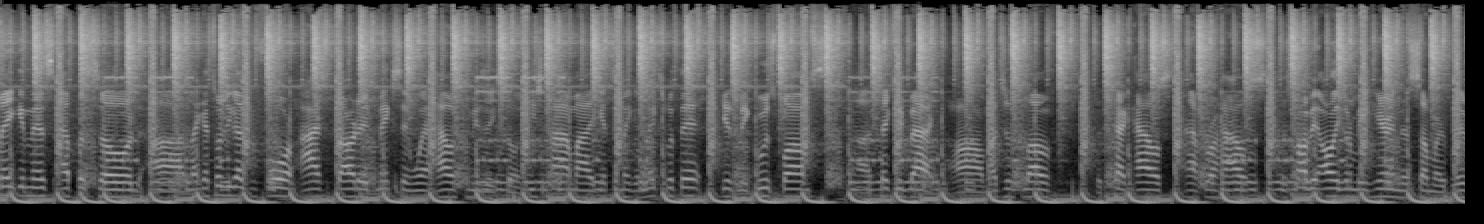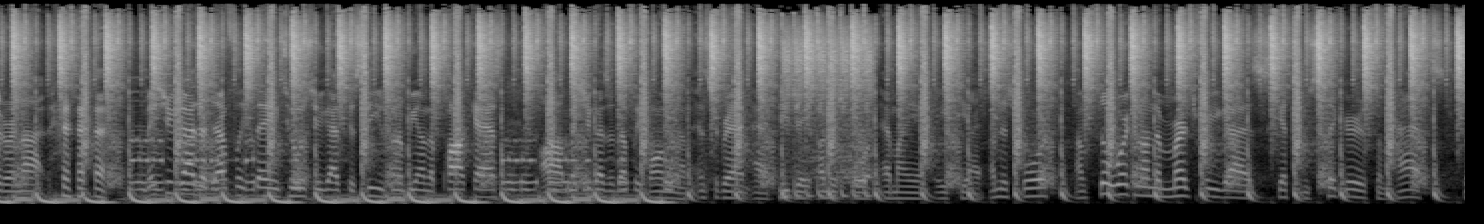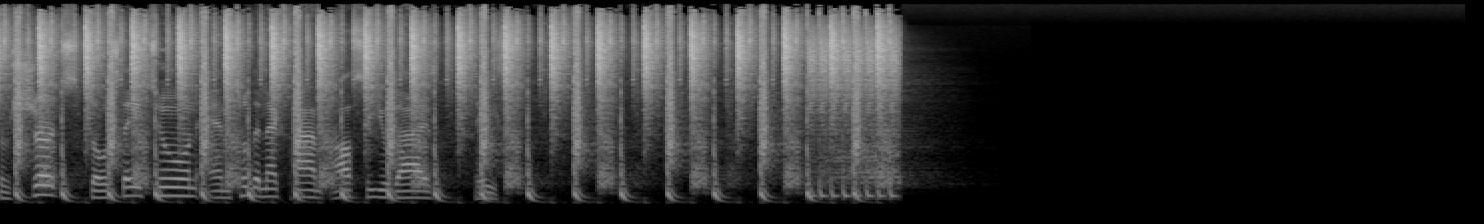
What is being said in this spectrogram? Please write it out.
Making this episode. Uh, like I told you guys before, I started mixing with house music, so each time I get to make a mix with it, gives me goosebumps, uh, takes me back. Um, I just love the tech house, Afro house. That's probably all you're gonna be hearing this summer, believe it or not. make sure you guys are definitely staying tuned so you guys can see who's gonna be on the podcast. Uh, make sure you guys are definitely following me on Instagram at DJ underscore M-I-N-A-T-I underscore. I'm still working on the merch for you guys. Get some stickers, some hats, some shirts. So stay tuned. And until the next time, I'll see you guys. Peace.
